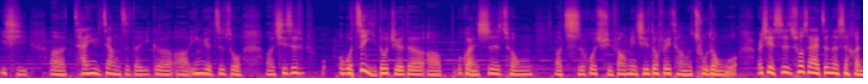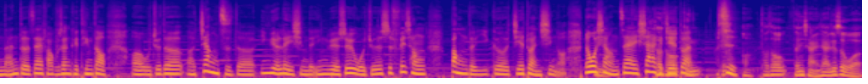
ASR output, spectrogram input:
一起呃参与这样子的一个呃音乐制作，呃，其实我我自己都觉得呃，不管是从呃词或曲方面，其实都非常的触动我，而且是说实在，真的是很难得在法鼓山可以听到呃，我觉得呃这样子的音乐类型的音乐，所以。我觉得是非常棒的一个阶段性啊。那我想在下一个阶段、是哦，偷偷分享一下，就是我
